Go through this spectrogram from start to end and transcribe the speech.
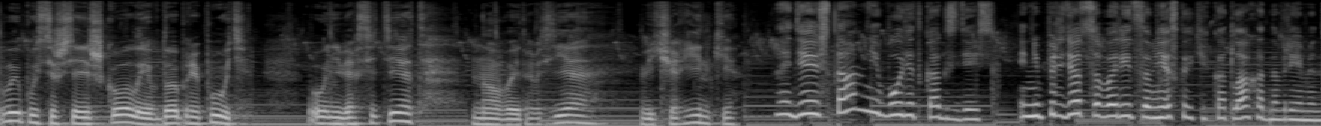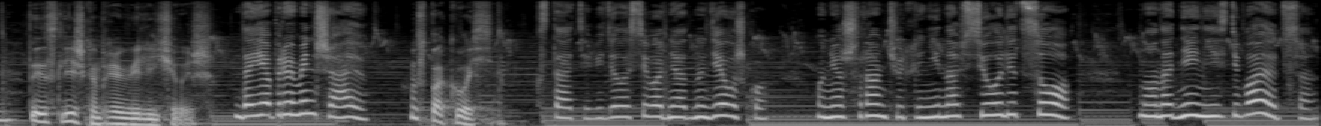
Выпустишься из школы и в добрый путь. Университет, новые друзья, вечеринки. Надеюсь, там не будет как здесь. И не придется вариться в нескольких котлах одновременно. Ты слишком преувеличиваешь. Да я преуменьшаю. Успокойся. Кстати, видела сегодня одну девушку. У нее шрам чуть ли не на все лицо. Но над ней не издеваются,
